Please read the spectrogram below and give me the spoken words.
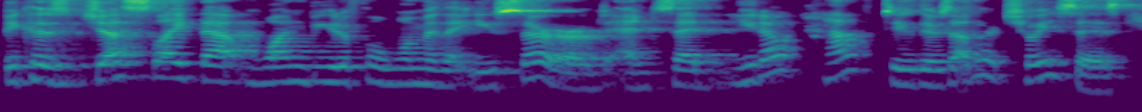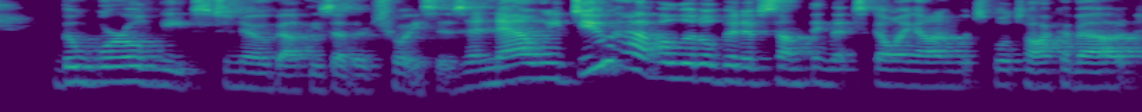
because just like that one beautiful woman that you served and said, you don't have to, there's other choices. The world needs to know about these other choices. And now we do have a little bit of something that's going on, which we'll talk about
